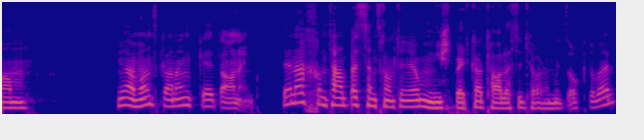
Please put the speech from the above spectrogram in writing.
ամ հիմա ոնց կանենք այդ անենք դե նախ ընդհանրապես sense խնդիրներում միշտ պետքա Թալեսի թեորեմից օգտվել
